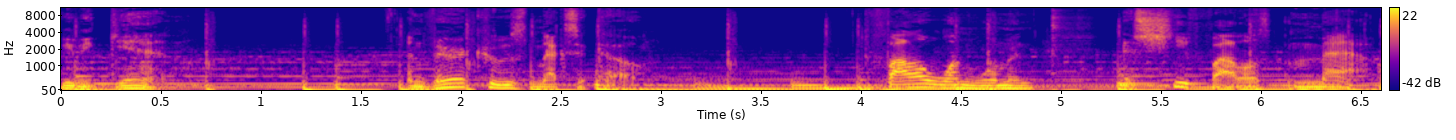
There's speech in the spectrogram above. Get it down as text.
We begin in Veracruz, Mexico. Follow one woman as she follows a map.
